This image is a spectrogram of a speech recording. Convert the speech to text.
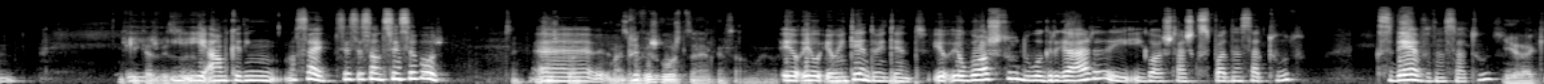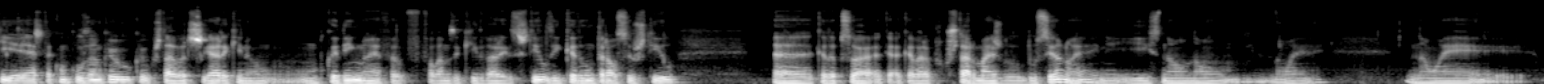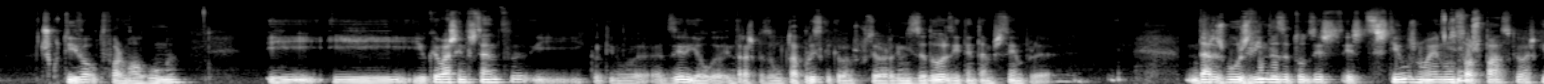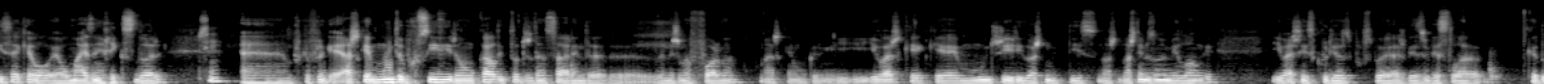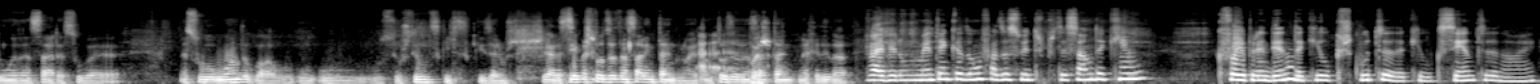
e, e, vezes, e há um bocadinho, não sei, sensação de sem sabor. Sim, uh, mais uma vez gosto, né? Eu, eu, eu entendo, eu entendo. Eu, eu gosto do agregar e, e gosto, acho que se pode dançar tudo que se deve dançar tudo. E era aqui esta conclusão que eu, que eu gostava de chegar aqui num, um bocadinho, não é? Falámos aqui de vários estilos e cada um terá o seu estilo. Uh, cada pessoa acabará por gostar mais do, do seu, não é? E, e, isso não, não, não é não é discutível de forma alguma. E, e, e, o que eu acho interessante, e continuo a dizer, e ele, entre aspas, a lutar por isso, que acabamos por ser organizadores e tentamos sempre dar as boas-vindas a todos estes, estes, estilos, não é? Num Sim. só espaço, que eu acho que isso é que é o, é o mais enriquecedor. Sim. Uh, porque acho que é muito aborrecido ir a um local e todos dançarem da, da, da mesma forma. Acho que é um bocadinho, e eu acho que é, que é muito giro e gosto muito disso. Nós, nós temos uma milonga e eu acho isso curioso, porque às vezes vê-se lá cada um a dançar a sua a sua onda, o, o, o, seu estilo, se quisermos chegar assim, mas todos a dançar em tango, não é? Estão todos a dançar pois. tango, na realidade. Vai haver um momento em que cada um faz a sua interpretação daquilo que foi aprendendo, daquilo que escuta, daquilo que sente, não é?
